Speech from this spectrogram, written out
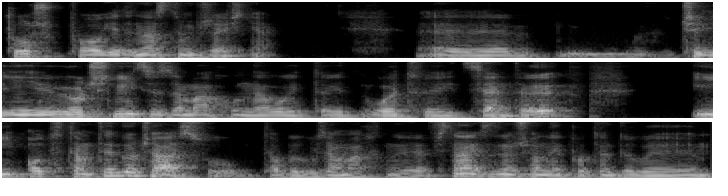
tuż po 11 września, czyli rocznicy zamachu na World Trade Center. I od tamtego czasu, to był zamach w Stanach Zjednoczonych, potem były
